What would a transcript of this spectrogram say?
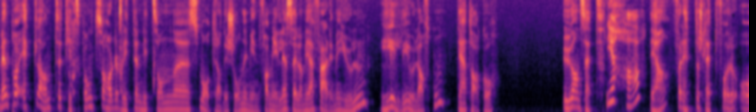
Men på et eller annet tidspunkt så har det blitt en litt sånn eh, småtradisjon i min familie, selv om vi er ferdig med julen. Lille julaften, det er taco. Uansett. Jaha. Ja, for rett og slett for å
